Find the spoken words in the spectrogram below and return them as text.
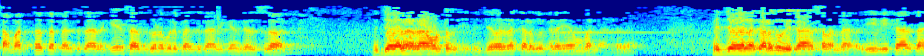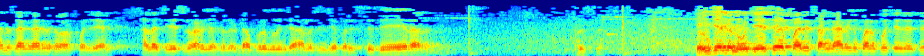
సమర్థత పెంచడానికి సద్గుణములు పెంచడానికి అని తెలుసుకోవాలి విద్య వల్ల అలా ఉంటుంది విద్య వలన కలుగు కలయం అన్నారు విద్య వలన కలుగు వికాసం అన్నారు ఈ వికాసాన్ని సంఘానికి సమర్పణ చేయాలి అలా చేసిన వాడికి అసలు డబ్బుల గురించి ఆలోచించే పరిస్థితే రాదండి పరిస్థితి ఏం చేత నువ్వు చేసే పని సంఘానికి పనికొచ్చేదైతే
